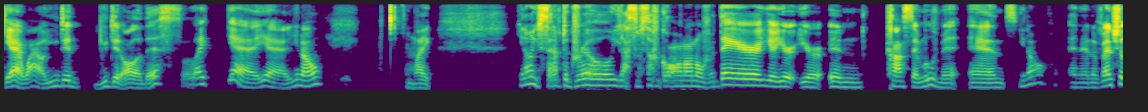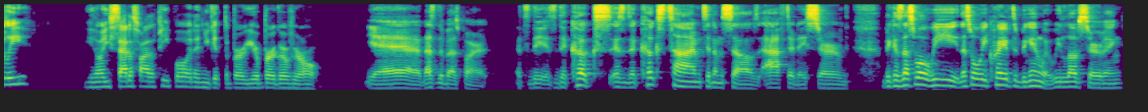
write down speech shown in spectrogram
yeah, wow, you did you did all of this, like yeah, yeah, you know, I'm like, you know, you set up the grill, you got some stuff going on over there, you're you're you're in constant movement, and you know, and then eventually, you know, you satisfy the people, and then you get the burger, your burger of your own. Yeah, that's the best part. It's the it's the cooks it's the cooks time to themselves after they served because that's what we that's what we crave to begin with. We love serving.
